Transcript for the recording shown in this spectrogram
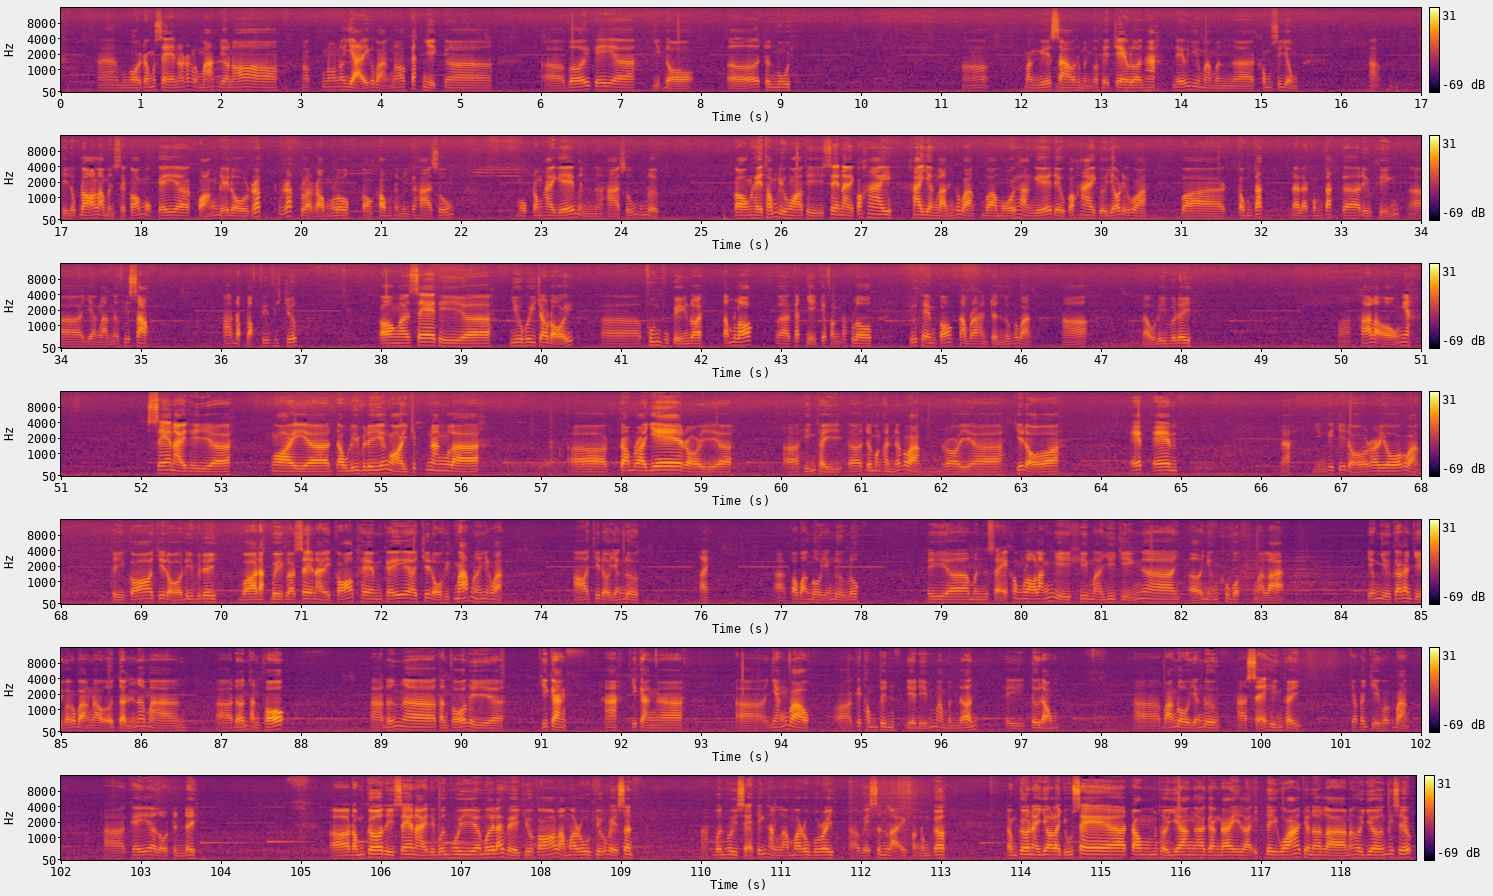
À, ngồi trong cái xe nó rất là mát do nó nó nó, nó dài các bạn. Nó cách nhiệt uh, uh, với cái uh, nhiệt độ ở trên mui. Đó. bằng ghế sau thì mình có thể treo lên ha. Nếu như mà mình uh, không sử dụng. Đó. Thì lúc đó là mình sẽ có một cái khoảng để đồ rất rất là rộng luôn. Còn không thì mình cứ hạ xuống. Một trong hai ghế mình hạ xuống cũng được. Còn hệ thống điều hòa thì xe này có hai hai dàn lạnh các bạn. Và mỗi hàng ghế đều có hai cửa gió điều hòa. Và công tắc đây là công tắc ờ, điều khiển ờ, dàn lạnh ở phía sau. Độc độc phía phía trước. Còn ờ, xe thì như Huy trao đổi full phụ kiện rồi. Tấm lót cách nhiệt cho phần tắp lô. Dưới thêm có camera hành trình luôn các bạn. Đó. đầu DVD à, khá là ổn nha. Xe này thì à, ngoài à, đầu DVD ngoài chức năng là à, camera yeah, rồi à, à, hiển thị à, trên màn hình đó các bạn. Rồi à, chế độ FM à, những cái chế độ radio các bạn. Thì có chế độ DVD và đặc biệt là xe này có thêm cái chế độ Việt Map nữa nha các bạn. À, chế độ dẫn đường. Đây. À, có bản đồ dẫn đường luôn. Thì à, mình sẽ không lo lắng gì khi mà di chuyển à, ở những khu vực mà lạ. Giống như các anh chị và các bạn nào ở tỉnh mà à, đến thành phố à, đến à, ờ, thành phố thì ờ, chỉ cần ha chỉ cần à, à, nhắn vào à, cái thông tin địa điểm mà mình đến thì tự động à, bản đồ dẫn đường à, sẽ hiển thị cho các anh chị và các bạn à, cái lộ trình đi. À, động cơ thì xe này thì bên Huy mới lái về chưa có là Maru chưa có vệ sinh. À, bên Huy sẽ tiến hành làm Maruguri à, vệ sinh lại phần động cơ động cơ này do là chủ xe ờ, trong thời gian ờ, gần đây là ít đi quá cho nên là nó hơi dơ tí xíu.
